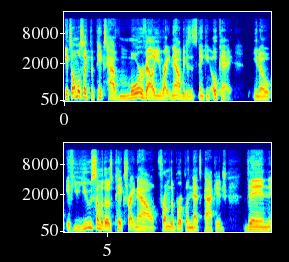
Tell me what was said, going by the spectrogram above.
it's almost like the picks have more value right now because it's thinking, okay, you know, if you use some of those picks right now from the Brooklyn Nets package, then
